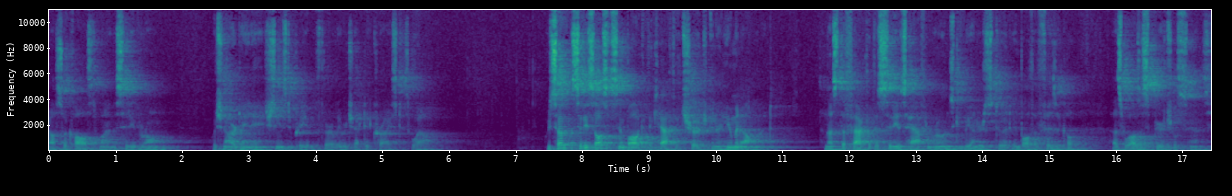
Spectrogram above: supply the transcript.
It also calls to mind the city of Rome, which in our day and age seems to have thoroughly rejected Christ as well. We saw that the city is also symbolic of the Catholic Church and her human element, and thus the fact that the city is half in ruins can be understood in both a physical as well as a spiritual sense,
